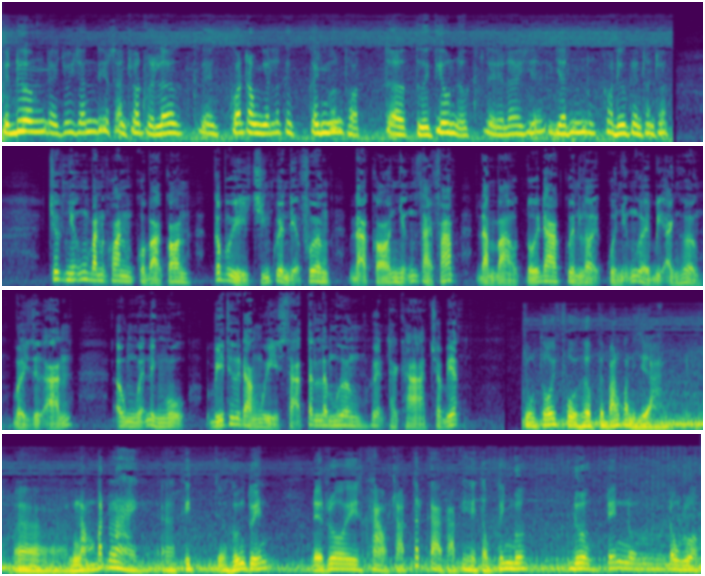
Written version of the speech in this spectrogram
cái đường để cho dân đi sản xuất vậy là quan trọng nhất là cái kênh mương thoát uh, tưới tiêu nước để là dân có điều kiện sản xuất. Trước những băn khoăn của bà con, cấp ủy chính quyền địa phương đã có những giải pháp đảm bảo tối đa quyền lợi của những người bị ảnh hưởng bởi dự án. Ông Nguyễn Đình Ngụ, Bí thư Đảng ủy xã Tân Lâm Hương, huyện Thạch Hà cho biết. Chúng tôi phối hợp với ban quản lý dự án uh, nắm bắt lại uh, cái hướng tuyến để rồi khảo sát tất cả các cái hệ thống kênh mương, đường trên đồng ruộng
